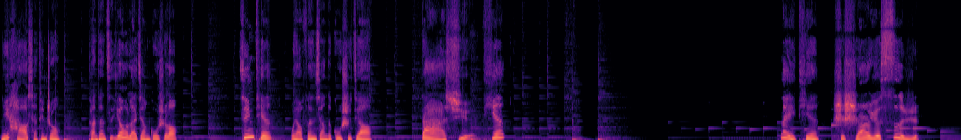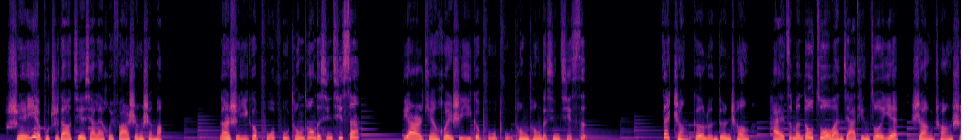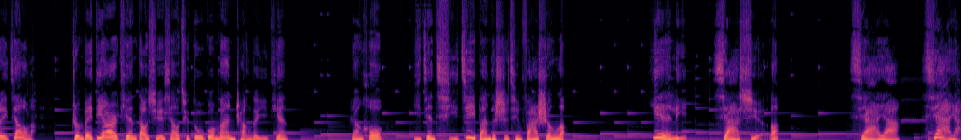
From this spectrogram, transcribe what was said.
你好，小听众，团团子又来讲故事喽。今天我要分享的故事叫《大雪天》。那天是十二月四日，谁也不知道接下来会发生什么。那是一个普普通通的星期三。第二天会是一个普普通通的星期四，在整个伦敦城，孩子们都做完家庭作业，上床睡觉了，准备第二天到学校去度过漫长的一天。然后，一件奇迹般的事情发生了：夜里下雪了，下呀。下呀，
